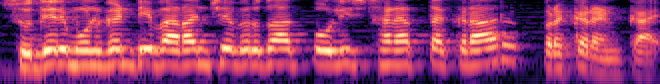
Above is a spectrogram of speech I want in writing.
सुधीर मुनगंटीवारांच्या विरोधात पोलीस ठाण्यात तक्रार प्रकरण काय?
